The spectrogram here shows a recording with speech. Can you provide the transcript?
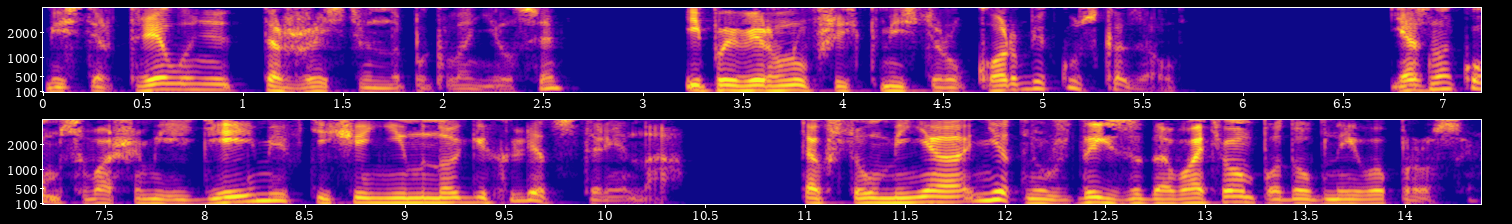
Мистер Трелуни торжественно поклонился и, повернувшись к мистеру Корбику, сказал, «Я знаком с вашими идеями в течение многих лет, старина, так что у меня нет нужды задавать вам подобные вопросы.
